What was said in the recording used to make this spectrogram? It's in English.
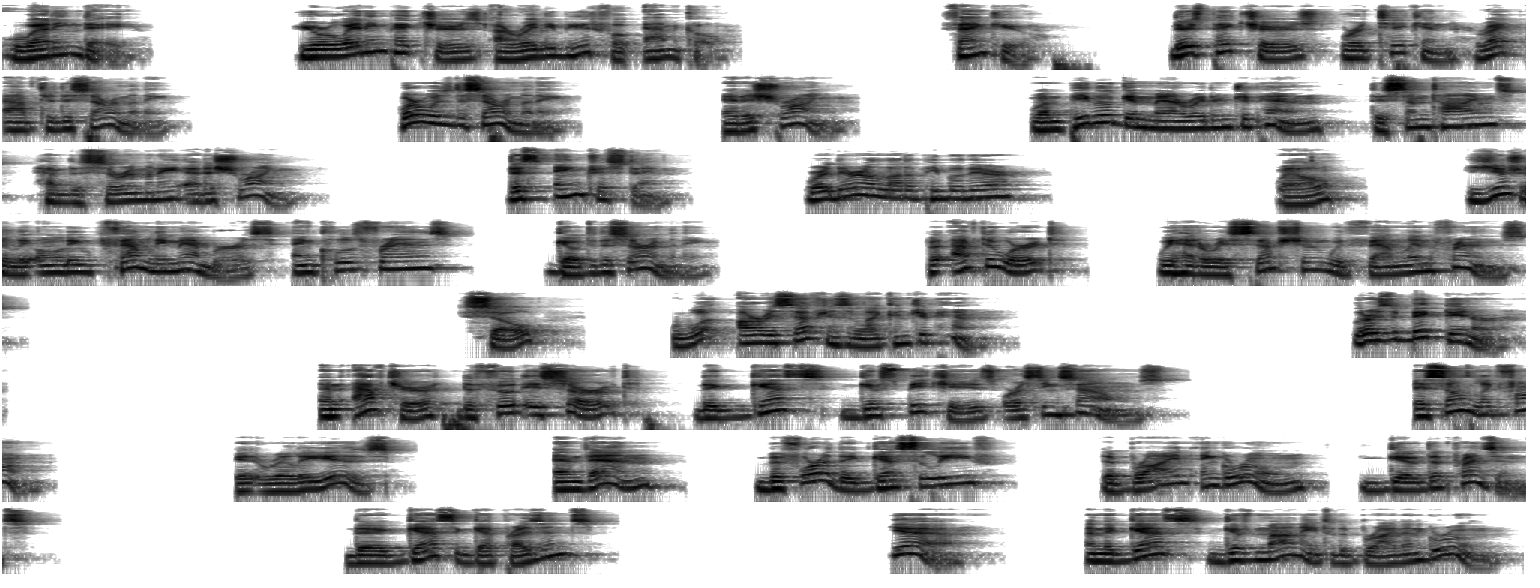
Wedding Day. Your wedding pictures are really beautiful, Amico. Thank you. Those pictures were taken right after the ceremony. Where was the ceremony? At a shrine. When people get married in Japan, they sometimes have the ceremony at a shrine. That's interesting. Were there a lot of people there? Well, Usually only family members and close friends go to the ceremony. But afterward, we had a reception with family and friends. So, what are receptions like in Japan? There is a big dinner. And after the food is served, the guests give speeches or sing songs. It sounds like fun. It really is. And then, before the guests leave, the bride and groom give the presents. The guests get presents? Yeah. And the guests give money to the bride and groom.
